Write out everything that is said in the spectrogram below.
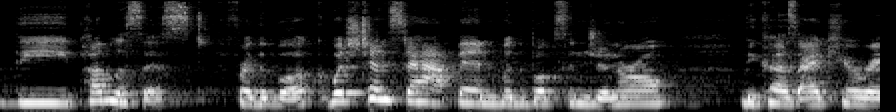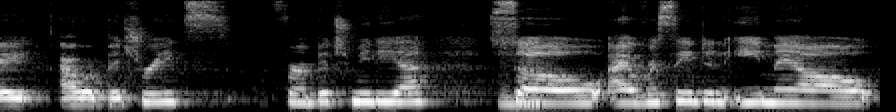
the publicist for the book, which tends to happen with books in general because I curate our bitch reads for bitch media. Mm-hmm. So I received an email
